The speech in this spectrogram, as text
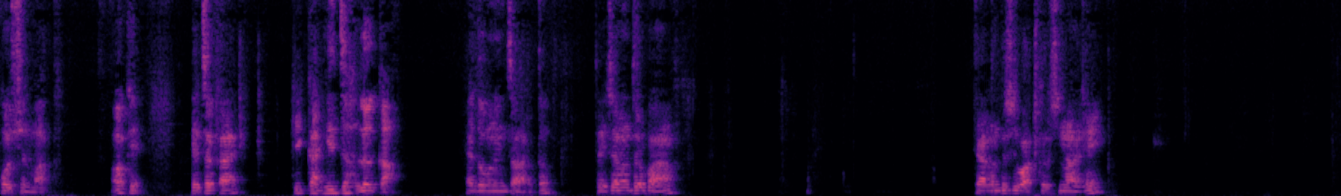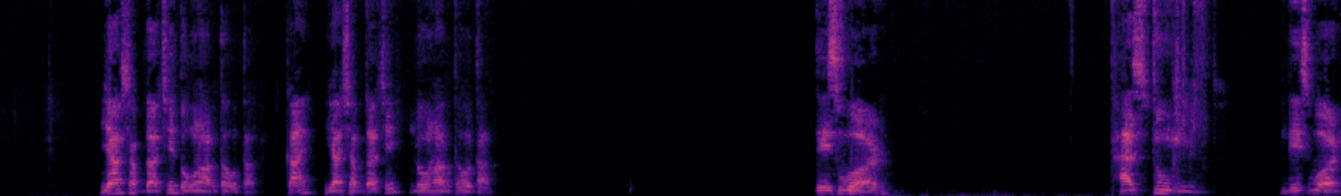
question mark okay त्याचं काय? की काही झालं का? या दोन्हींचा अर्थ. त्याच्यानंतर पहा. त्यानंतरची वाक्यरचना आहे. या शब्दाचे दोन अर्थ होतात. काय? या शब्दाचे दोन अर्थ होतात. This word has two meaning this word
